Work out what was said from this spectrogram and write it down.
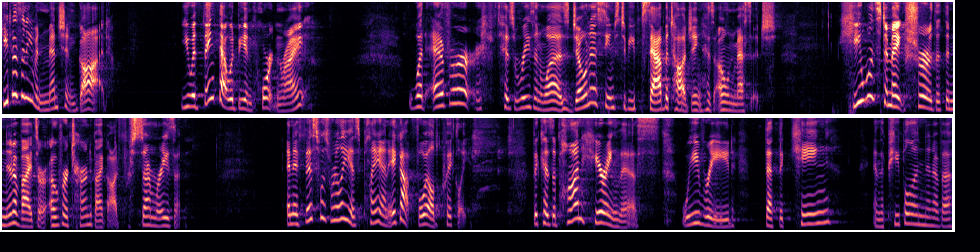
he doesn't even mention God. You would think that would be important, right? Whatever his reason was, Jonah seems to be sabotaging his own message. He wants to make sure that the Ninevites are overturned by God for some reason. And if this was really his plan, it got foiled quickly. Because upon hearing this, we read that the king and the people in Nineveh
